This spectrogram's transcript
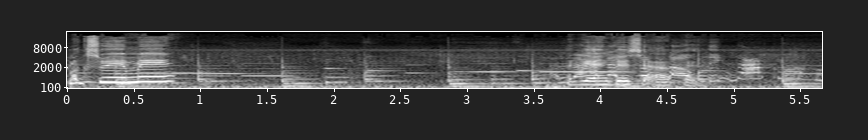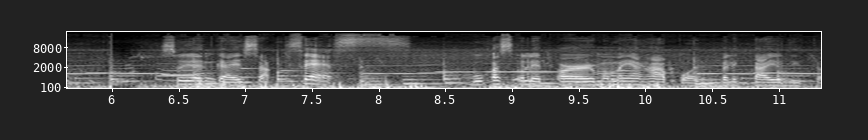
Mag-swimming. Nag-enjoy si ate. So yan guys, success. Bukas ulit or mamayang hapon, balik tayo dito.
